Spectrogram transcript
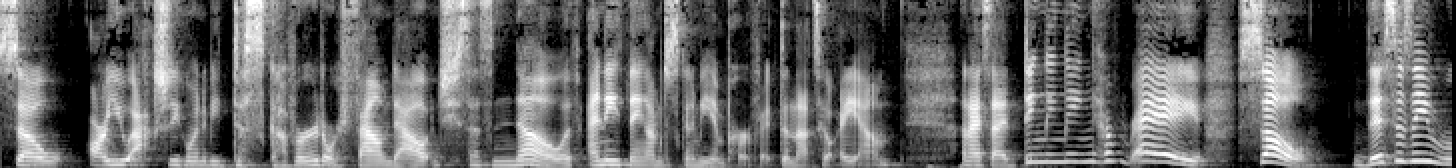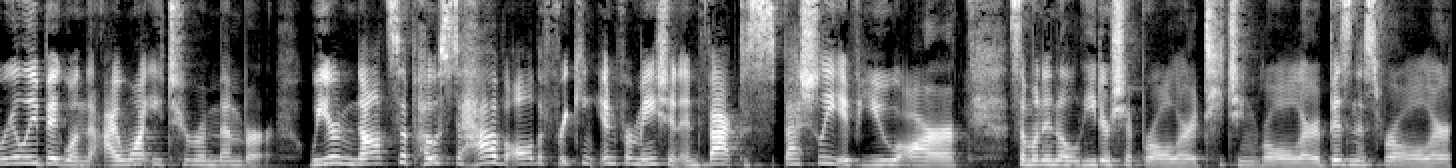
So are you actually going to be discovered or found out? And she says, No. If anything, I'm just going to be imperfect. And that's who I am. And I said, Ding, ding, ding, hooray. So this is a really big one that I want you to remember. We are not supposed to have all the freaking information. In fact, especially if you are someone in a leadership role or a teaching role or a business role or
